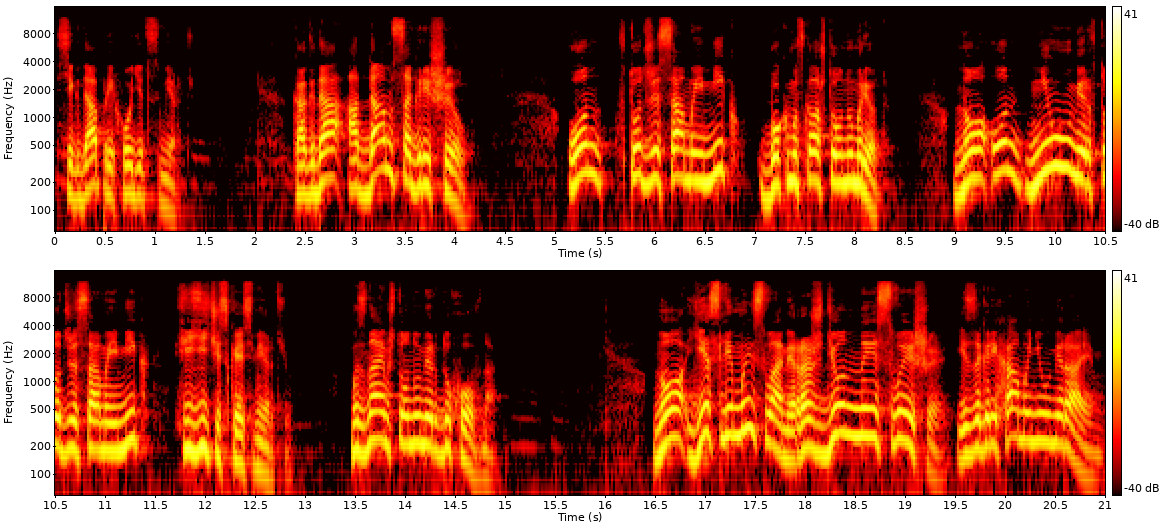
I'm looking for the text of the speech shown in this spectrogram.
всегда приходит смерть. Когда Адам согрешил, он в тот же самый миг, Бог ему сказал, что он умрет. Но он не умер в тот же самый миг физической смертью. Мы знаем, что он умер духовно. Но если мы с вами, рожденные свыше, из-за греха мы не умираем,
